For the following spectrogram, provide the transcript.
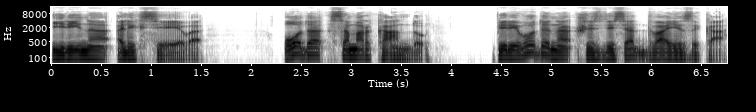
Ирина Алексеева Ода Самарканду. Переводы на 62 языка.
